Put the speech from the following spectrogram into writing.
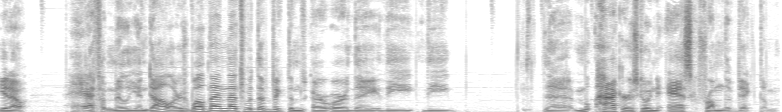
you know, half a million dollars," well, then that's what the victims or, or the the the uh, hacker is going to ask from the victim.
